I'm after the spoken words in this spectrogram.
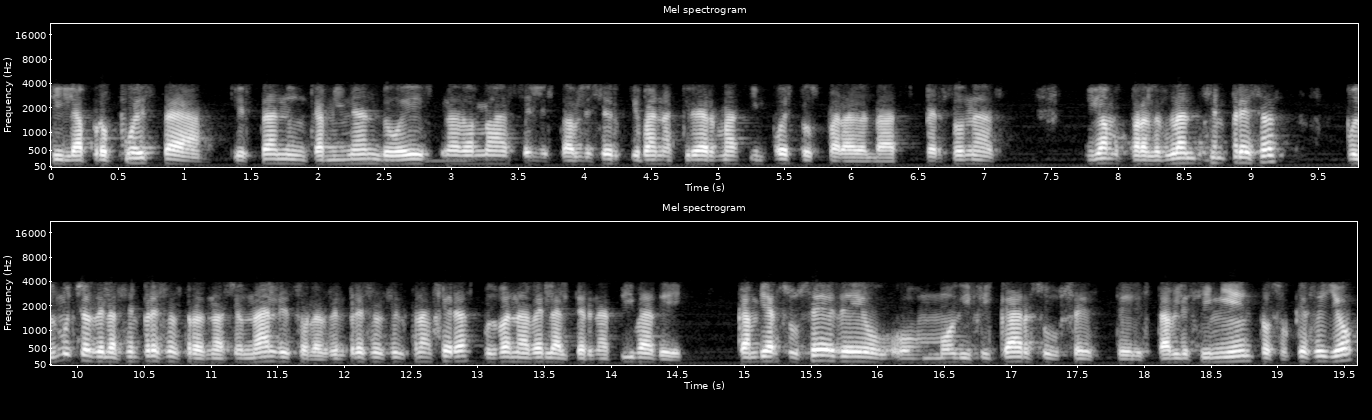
si la propuesta que están encaminando es nada más el establecer que van a crear más impuestos para las personas, digamos, para las grandes empresas, pues muchas de las empresas transnacionales o las empresas extranjeras pues van a ver la alternativa de cambiar su sede o, modificar sus este, establecimientos o qué sé yo,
